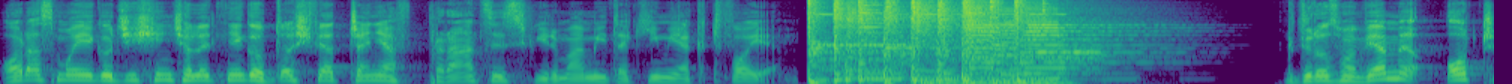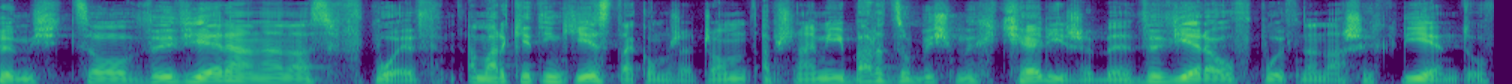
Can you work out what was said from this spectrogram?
oraz mojego dziesięcioletniego doświadczenia w pracy z firmami takimi jak Twoje. Gdy rozmawiamy o czymś, co wywiera na nas wpływ, a marketing jest taką rzeczą, a przynajmniej bardzo byśmy chcieli, żeby wywierał wpływ na naszych klientów,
